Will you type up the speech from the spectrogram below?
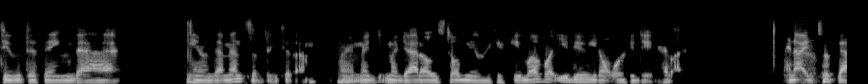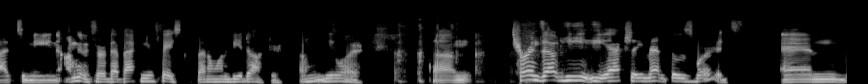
do the thing that, you know, that meant something to them. Right. My, my dad always told me, like, if you love what you do, you don't work a day in your life. And I took that to mean I'm going to throw that back in your face because I don't want to be a doctor. I don't want to be a lawyer. Um, turns out he he actually meant those words and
